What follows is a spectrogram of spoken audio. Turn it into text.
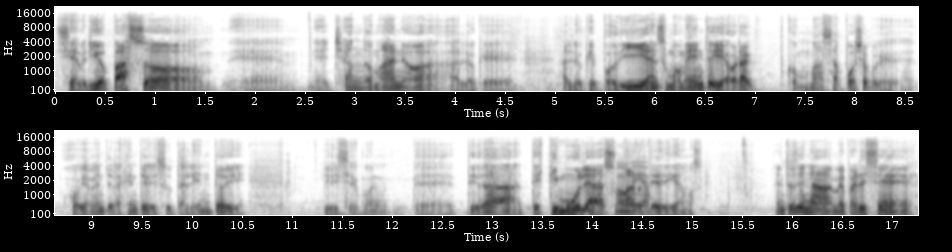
se abrió paso eh, echando mano a, lo que a lo que podía en su momento y ahora con más apoyo porque obviamente la gente ve su talento y, dice bueno eh, te da te estimula a sumarte digamos entonces nada me parece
